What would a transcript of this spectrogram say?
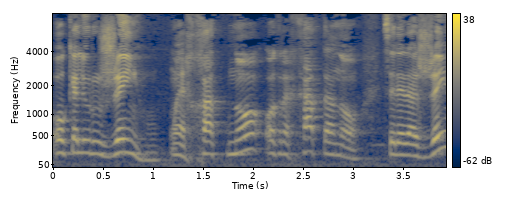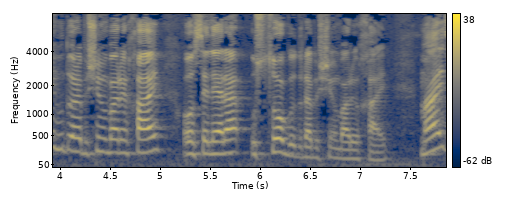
ou que ele era o genro. Um é Hatno, outro é Hatano. Se ele era genro do Rabi Shimon Bar Yochai, ou se ele era o sogro do Rabi Shimon Bar Yochai. Mas,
